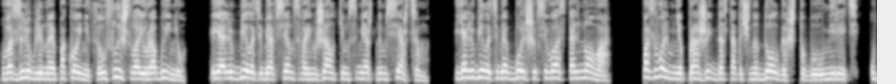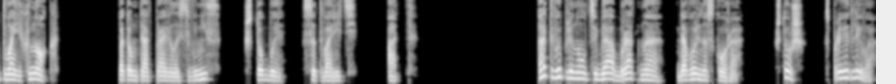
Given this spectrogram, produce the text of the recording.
Возлюбленная покойница, услышь свою рабыню. Я любила тебя всем своим жалким смертным сердцем. Я любила тебя больше всего остального. Позволь мне прожить достаточно долго, чтобы умереть у твоих ног. Потом ты отправилась вниз, чтобы сотворить ад. Ад выплюнул тебя обратно довольно скоро. Что ж, Справедливо.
